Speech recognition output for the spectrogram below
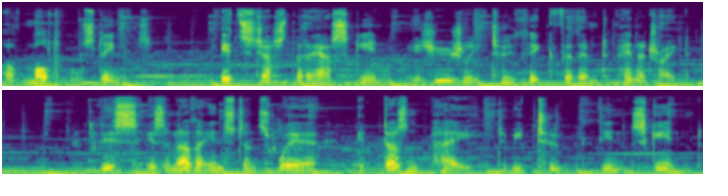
of multiple stings. It's just that our skin is usually too thick for them to penetrate. This is another instance where it doesn't pay to be too thin-skinned.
